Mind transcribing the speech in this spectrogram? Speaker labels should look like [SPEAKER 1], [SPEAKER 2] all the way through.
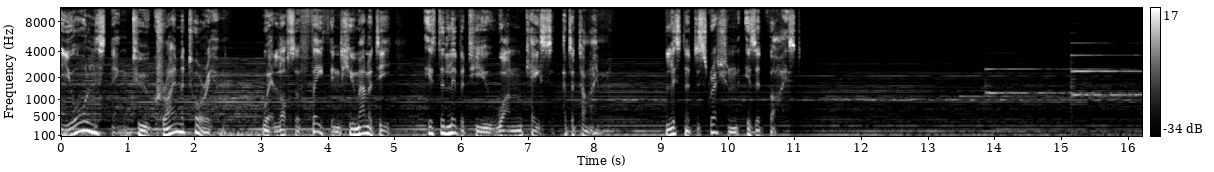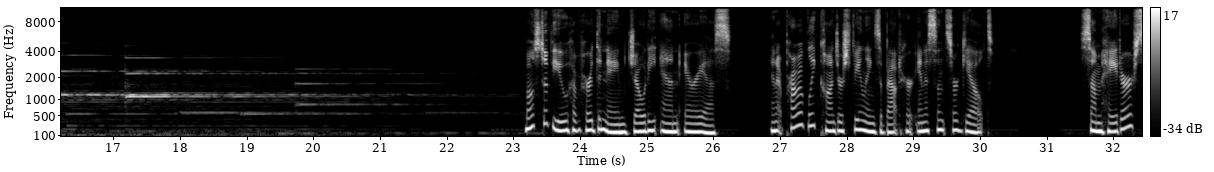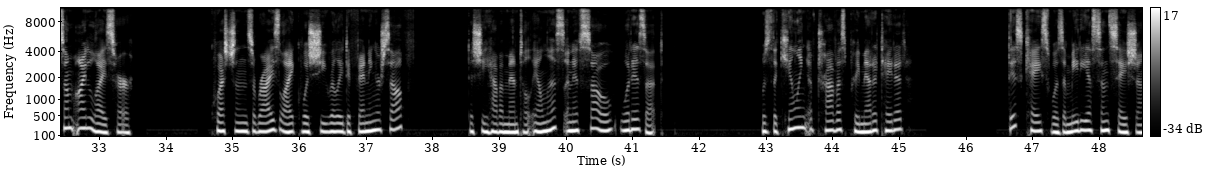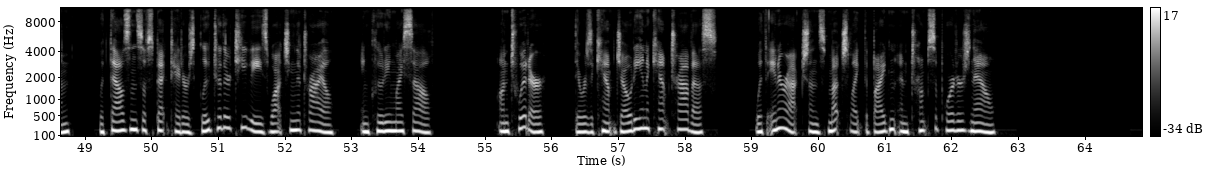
[SPEAKER 1] You're listening to Crimatorium, where loss of faith in humanity is delivered to you one case at a time. Listener discretion is advised.
[SPEAKER 2] Most of you have heard the name Jodi Ann Arias, and it probably conjures feelings about her innocence or guilt. Some hate her, some idolize her. Questions arise like Was she really defending herself? Does she have a mental illness? And if so, what is it? Was the killing of Travis premeditated? This case was a media sensation, with thousands of spectators glued to their TVs watching the trial including myself. On Twitter, there was a Camp Jodi and a Camp Travis, with interactions much like the Biden and Trump supporters now.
